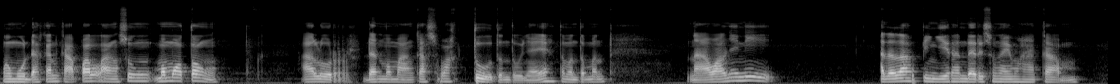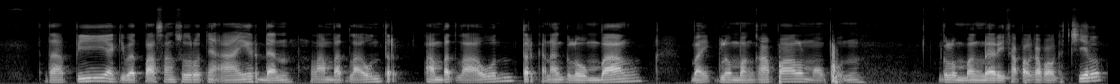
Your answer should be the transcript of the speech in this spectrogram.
memudahkan kapal langsung memotong alur dan memangkas waktu tentunya ya, teman-teman. Nah, awalnya ini adalah pinggiran dari Sungai Mahakam. Tetapi akibat pasang surutnya air dan lambat laun ter, lambat laun terkena gelombang, baik gelombang kapal maupun gelombang dari kapal-kapal kecil,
